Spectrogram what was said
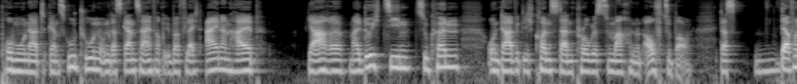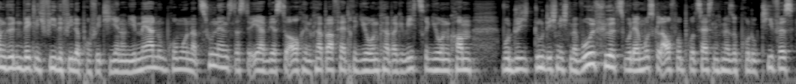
pro Monat ganz gut tun, um das Ganze einfach über vielleicht eineinhalb Jahre mal durchziehen zu können und da wirklich konstant Progress zu machen und aufzubauen. Das davon würden wirklich viele, viele profitieren. Und je mehr du pro Monat zunimmst, desto eher wirst du auch in Körperfettregionen, Körpergewichtsregionen kommen, wo du, du dich nicht mehr wohlfühlst, wo der Muskelaufbauprozess nicht mehr so produktiv ist.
